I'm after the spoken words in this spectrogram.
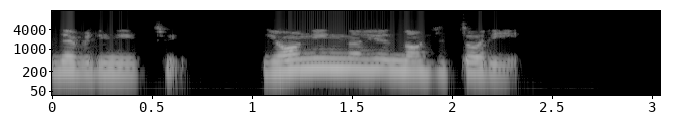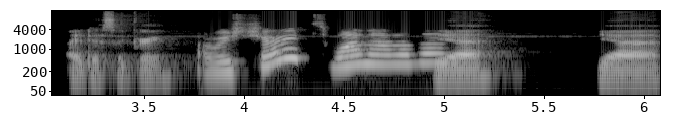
no. Nebari needs to. Yonin no no Hitori. I disagree. Are we sure it's one out of them? Yeah, yeah.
